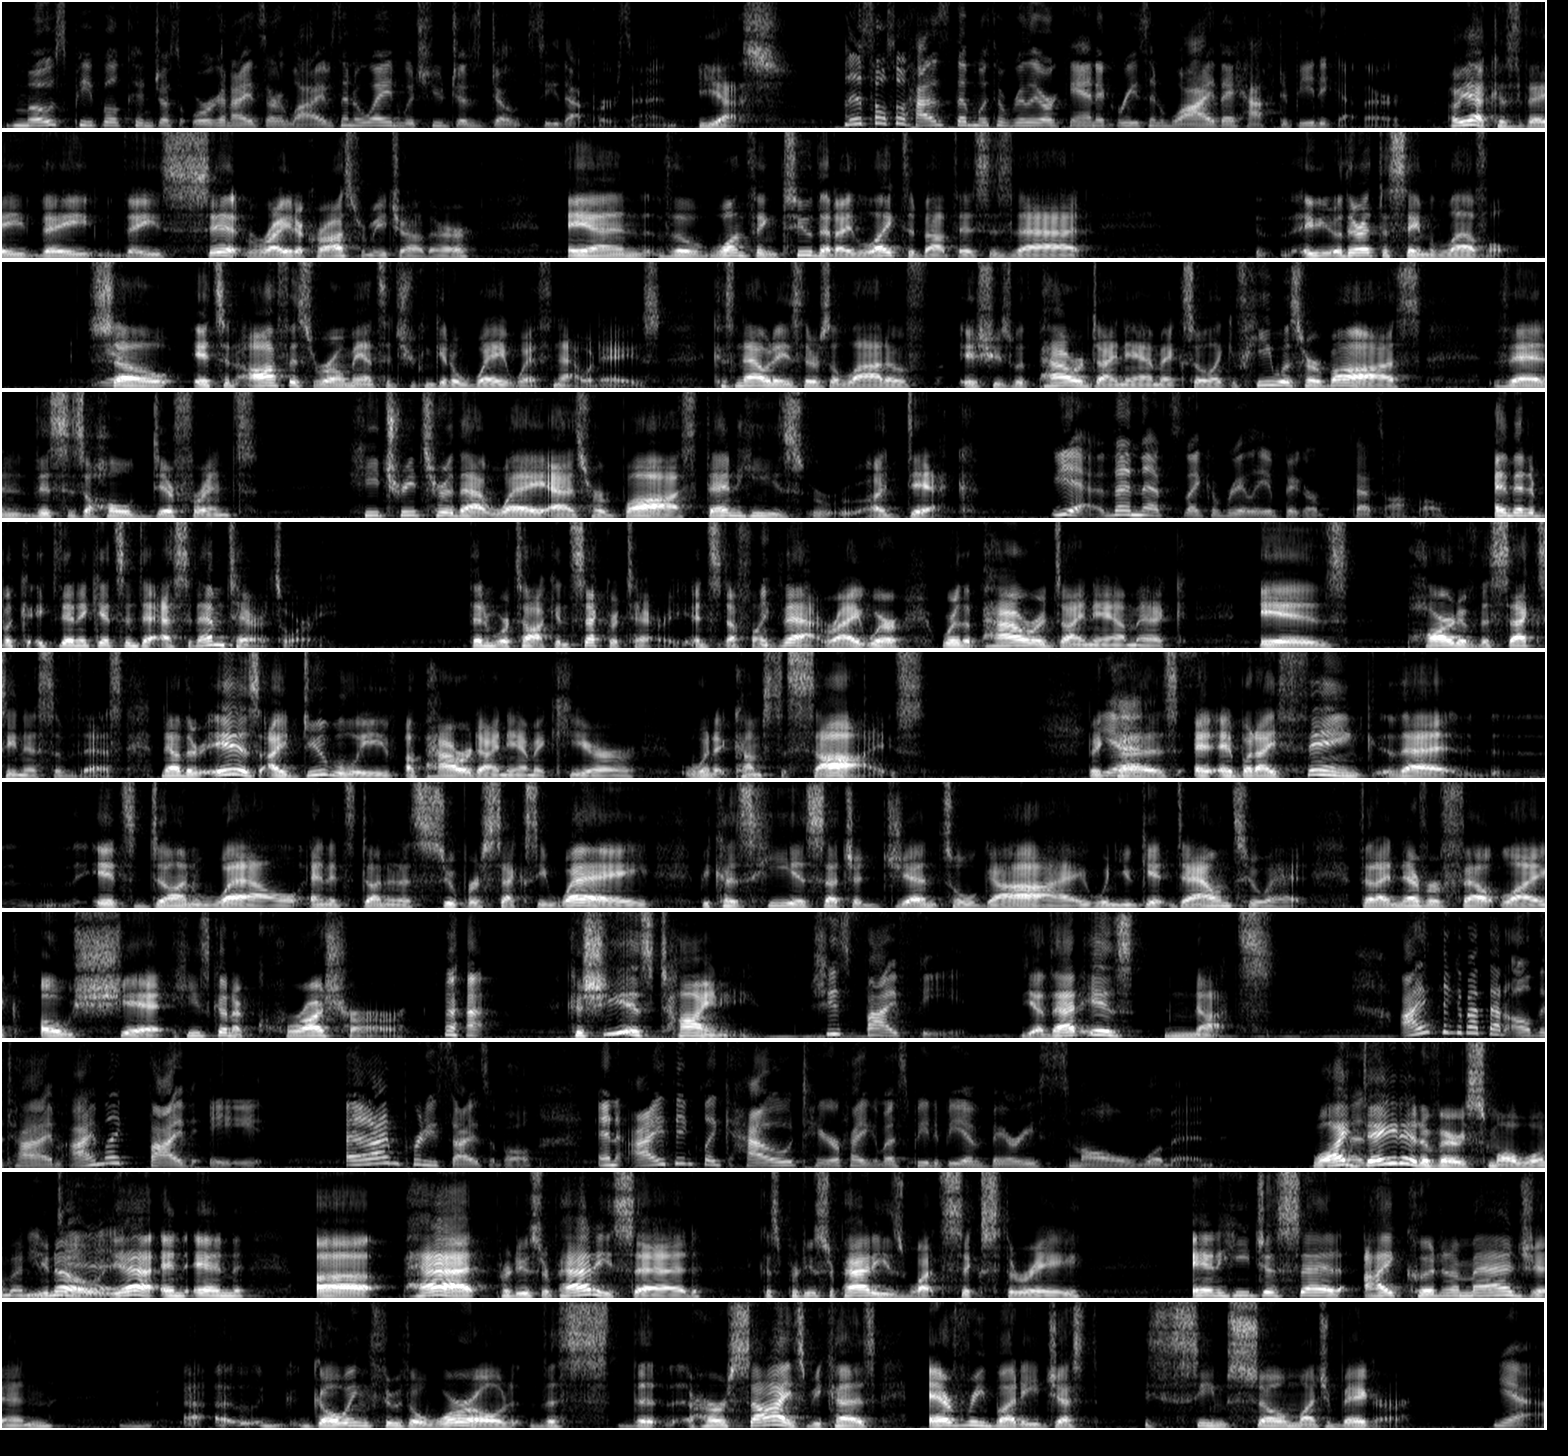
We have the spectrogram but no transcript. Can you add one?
most people can just organize their lives in a way in which you just don't see that person. Yes. This also has them with a really organic reason why they have to be together. Oh yeah, because they they they sit right across from each other and the one thing too that I liked about this is that eh, you know, they're at the same level. So yeah. it's an office romance that you can get away with nowadays. Because nowadays there's a lot of issues with power dynamics. So, like, if he was her boss, then this is a whole different. He treats her that way as her boss, then he's a dick. Yeah, then that's like a really a bigger. That's awful. And then it then it gets into S and M territory then we're talking secretary and stuff like that, right? Where where the power dynamic is part of the sexiness of this. Now there is, I do believe, a power dynamic here when it comes to size. Because yes. and, and, but I think that it's done well and it's done in a super sexy way because he is such a gentle guy when you get down to it that I never felt like, oh shit, he's to crush her. Because she is tiny. She's five feet. Yeah, that is nuts. I think about that all the time. I'm like five eight, and I'm pretty sizable. And I think like how terrifying it must be to be a very small woman. Well, I dated a very small woman, you, you know. Did. Yeah, and and uh, Pat, producer Patty said, because producer Patty's what six three, and he just said I couldn't imagine uh, going through the world the the her size because everybody just seems so much bigger. Yeah.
